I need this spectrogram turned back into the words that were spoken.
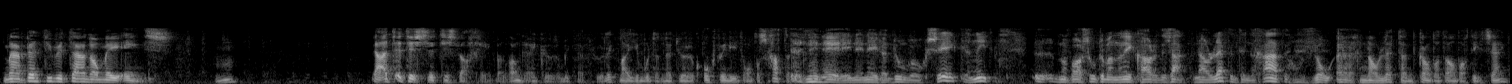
Maar bent u het daar nou mee eens? Hm? Ja, het, het, is, het is wel geen belangrijke rubriek natuurlijk... maar je moet het natuurlijk ook weer niet onderschatten. Eh, Nee, nee, nee, nee, dat doen we ook zeker niet. Eh, mevrouw Soeteman en ik houden de zaak nauwlettend in de gaten. Oh, zo erg nauwlettend kan dat anders niet zijn.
